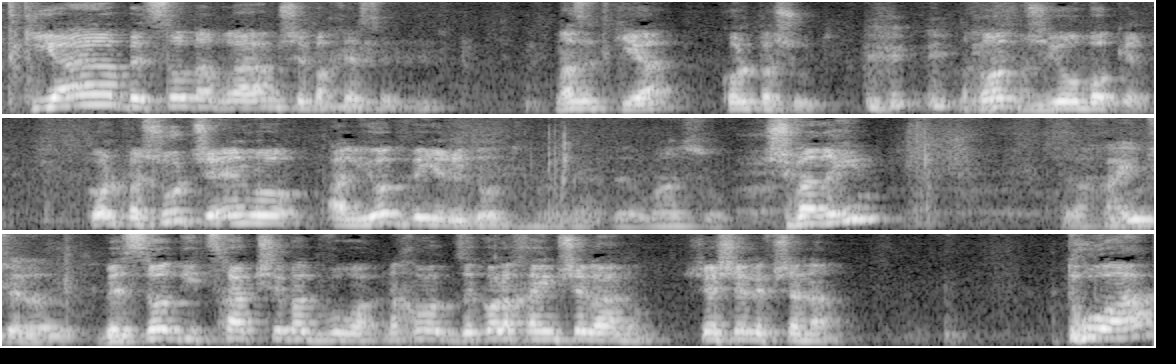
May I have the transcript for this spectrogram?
תקיעה בסוד אברהם שבחסד. מה זה תקיעה? כל פשוט. נכון? שיעור בוקר. כל פשוט שאין לו עליות וירידות. שברים זה החיים שלנו. בסוד יצחק שבגבורה, נכון, זה כל החיים שלנו, שש אלף שנה. תרועה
